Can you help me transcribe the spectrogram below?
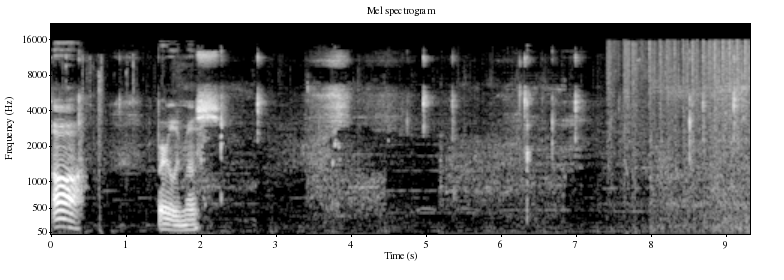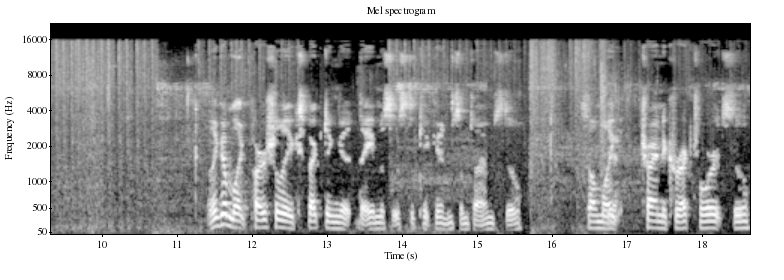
oh, barely miss. I think I'm like partially expecting it, the assist to kick in sometimes still. So I'm like. Trying to correct for it still.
